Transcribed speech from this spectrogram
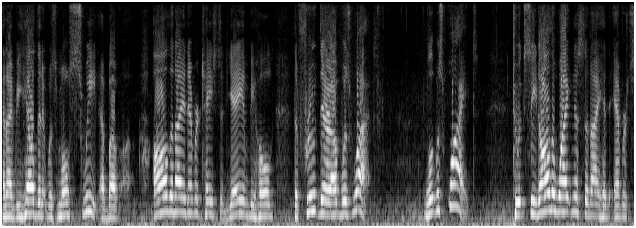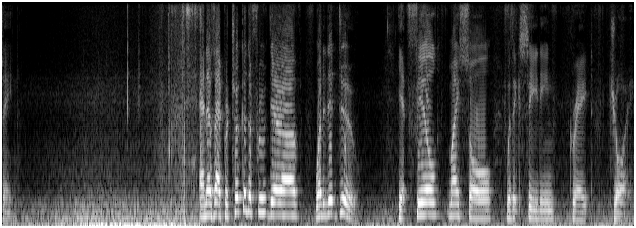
And I beheld that it was most sweet above all that I had ever tasted. Yea, and behold, the fruit thereof was what? Well, it was white, to exceed all the whiteness that I had ever seen. And as I partook of the fruit thereof, what did it do? It filled my soul with exceeding great joy.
